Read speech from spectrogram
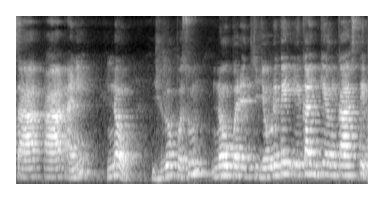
सात आठ आणि नऊ. झिरो पासून नऊ पर्यंतचे जेवढे काही एकांकी अंक असतील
